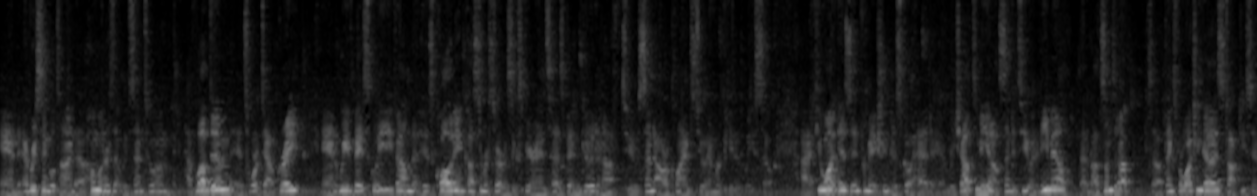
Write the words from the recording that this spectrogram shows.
And every single time the homeowners that we've sent to him have loved him. It's worked out great. And we've basically found that his quality and customer service experience has been good enough to send our clients to him repeatedly. So uh, if you want his information, just go ahead and reach out to me and I'll send it to you in an email. That about sums it up. So thanks for watching guys. Talk to you soon.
